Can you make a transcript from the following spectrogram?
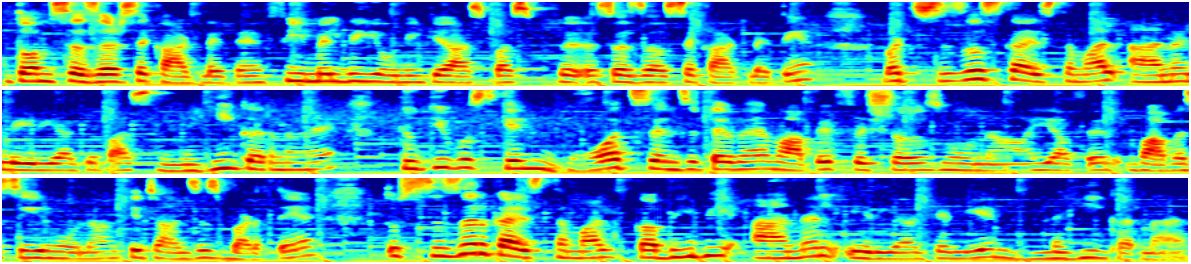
तो हम सज़र से काट लेते हैं। फीमेल भी योनी के आसपास सज़र से काट लेते हैं। बट सिजर्स का इस्तेमाल एनल एरिया के पास नहीं करना है, क्योंकि वो स्किन बहुत सेंसिटिव है। वहाँ पे फिशर्स होना या फिर बावसीर होना के चांसेस बढ़ते हैं। तो सिज़र का इस्तेमाल कभी भी एनल एरिया के लिए नहीं करना है।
